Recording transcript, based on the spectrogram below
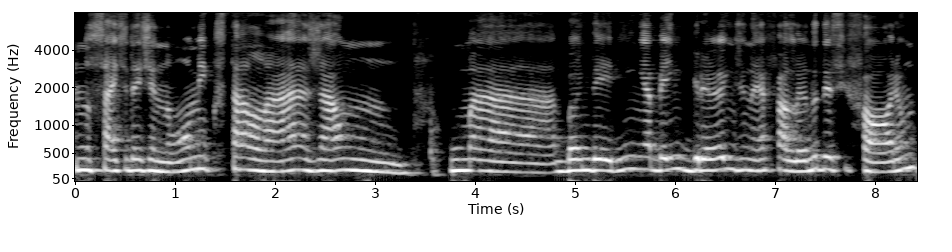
no site da Genomics está lá já um, uma bandeirinha bem grande, né, falando desse fórum.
